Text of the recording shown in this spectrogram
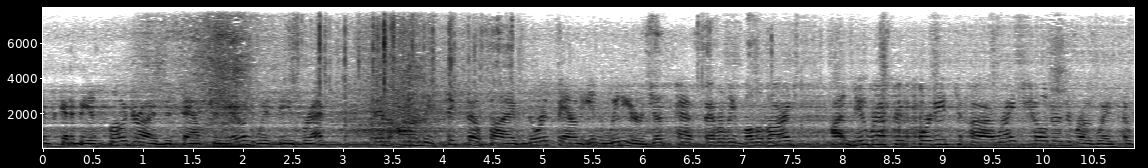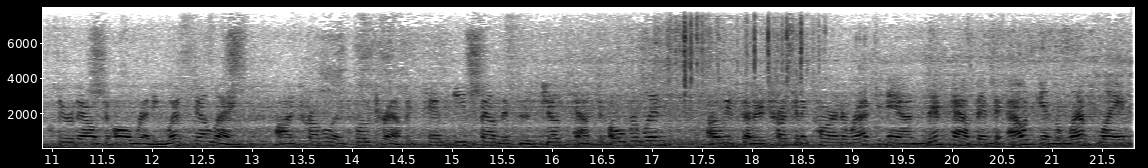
it's going to be a slow drive this afternoon with these wrecks. Then on the 605 northbound in Whittier, just past Beverly Boulevard, uh, new rough reported uh, right shoulder of the roadway, so cleared out already. West LA, uh, trouble and slow traffic. 10 eastbound, this is just past Overland. Uh, we've got a truck and a car in a wreck, and this happened out in the left lane.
